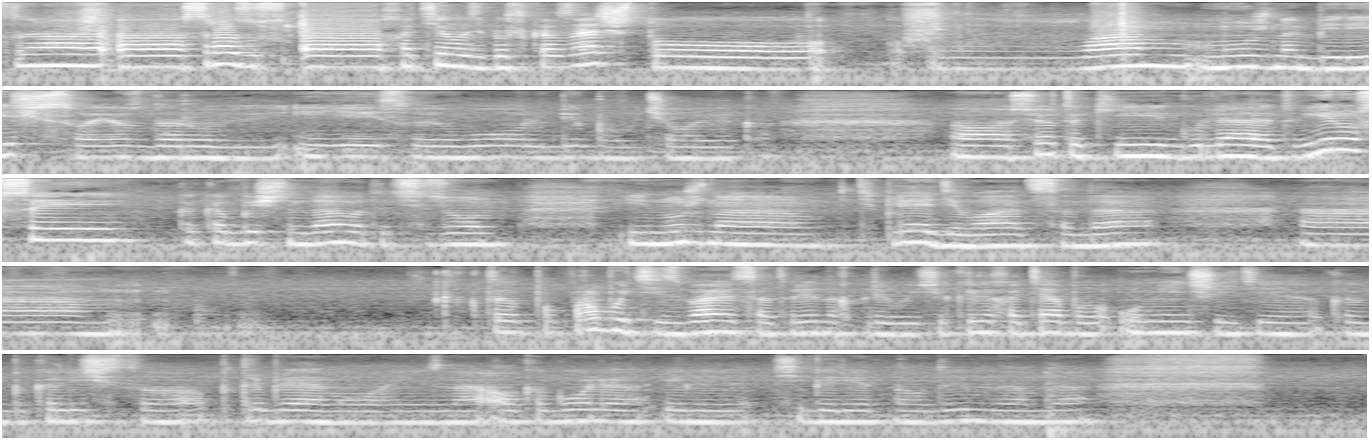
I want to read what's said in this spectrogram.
А, сразу а, хотелось бы сказать, что вам нужно беречь свое здоровье и своего любимого человека. А, Все-таки гуляют вирусы, как обычно, да, в этот сезон. И нужно теплее одеваться, да. Как-то попробуйте избавиться от вредных привычек. Или хотя бы уменьшите как бы, количество потребляемого, я не знаю, алкоголя или сигаретного дыма, да.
